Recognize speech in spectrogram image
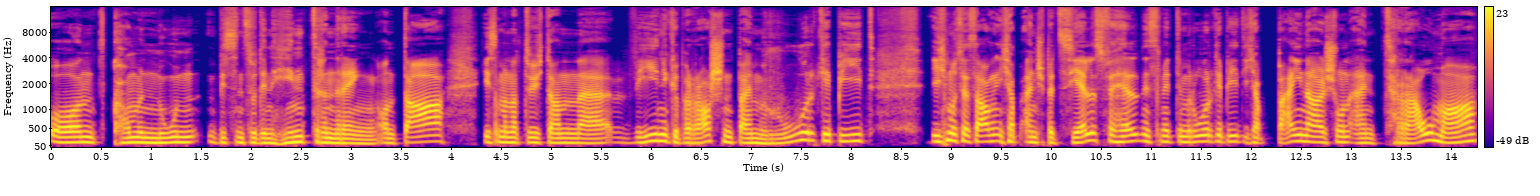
und kommen nun ein bisschen zu den hinteren Rängen. Und da ist man natürlich dann äh, wenig überraschend beim Ruhrgebiet. Ich muss ja sagen, ich habe ein spezielles Verhältnis mit dem Ruhrgebiet. Ich habe beinahe schon ein Trauma.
